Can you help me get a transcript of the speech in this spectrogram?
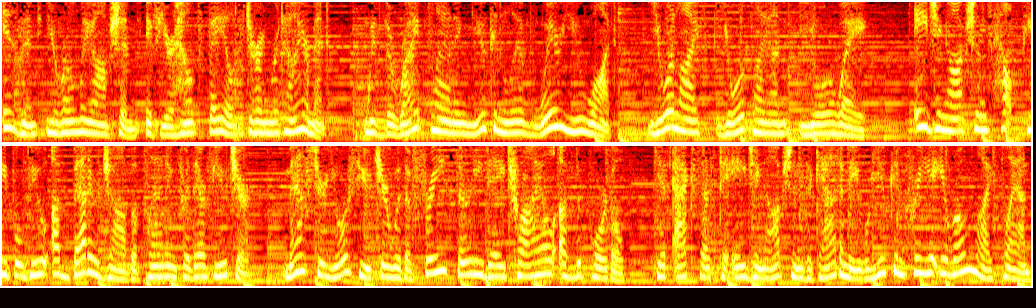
isn't your only option if your health fails during retirement. With the right planning, you can live where you want. Your life, your plan, your way. Aging Options help people do a better job of planning for their future. Master your future with a free 30 day trial of the portal. Get access to Aging Options Academy where you can create your own life plan,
